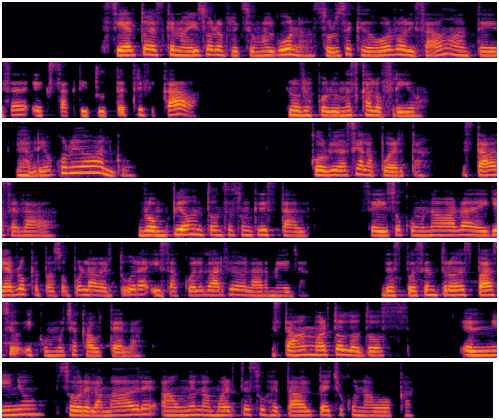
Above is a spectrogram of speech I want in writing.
Cierto es que no hizo reflexión alguna, solo se quedó horrorizado ante esa exactitud petrificada. Lo recorrió un escalofrío. ¿Le habría ocurrido algo? Corrió hacia la puerta. Estaba cerrada. Rompió entonces un cristal, se hizo con una barra de hierro que pasó por la abertura y sacó el garfio de la armella. Después entró despacio y con mucha cautela. Estaban muertos los dos. El niño, sobre la madre, aún en la muerte, sujetaba el pecho con la boca.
